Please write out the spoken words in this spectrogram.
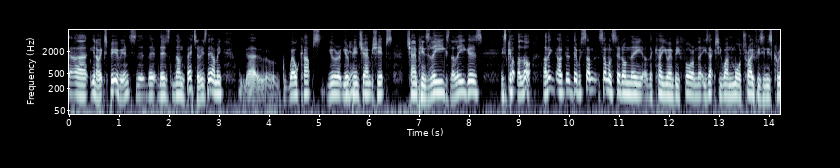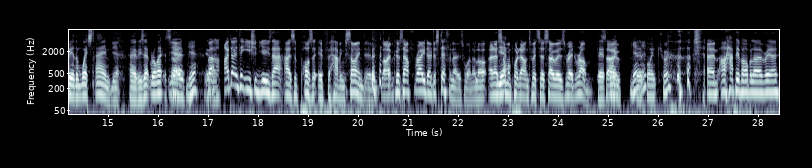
uh, you know experience, th- th- there's none better, is there? I mean, uh, World Cups, Euro- European Championships, Champions Leagues, La Ligas. He's got the lot. I think uh, there was some someone said on the the KUMB forum that he's actually won more trophies in his career than West Ham Yeah. have. Is that right? So, Yeah. you But know. I don't think you should use that as a positive for having signed him, like because Alfredo Di Stefano's won a lot, and as Yeah. someone put it out on Twitter, so has Red Rum. fair so, point. Yeah, fair yeah, point. True. Um, are happy with Arbeloa, Rio?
